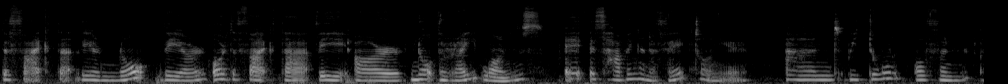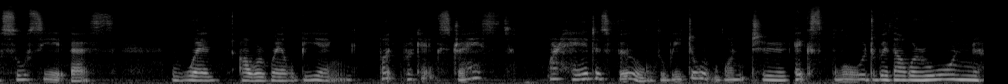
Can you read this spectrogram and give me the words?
the fact that they're not there or the fact that they are not the right ones, it is having an effect on you. And we don't often associate this with our well being, but we're getting stressed. Our head is full, so we don't want to explode with our own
